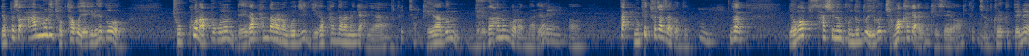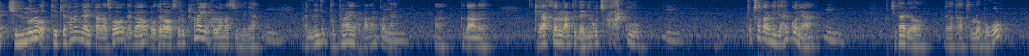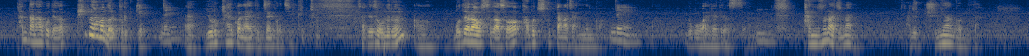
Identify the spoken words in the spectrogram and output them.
옆에서 아무리 좋다고 얘기를 해도 좋고 나쁘고는 내가 판단하는 거지 네가 판단하는 게 아니야. 그렇죠. 계약은 내가 하는 거란 말이야. 네. 어, 딱 요게 투자자거든. 음. 그러니까 영업 사시는 분들도 이걸 정확하게 알고 계세요. 그쵸. 그렇기 때문에 질문을 어떻게 하느냐에 따라서 내가 모델하우스를 편하게 관람할 수 있느냐, 음. 아니면 좀 불편하게 관람할 거냐. 음. 아, 그 다음에 계약서를 나한테 내밀고 자꾸 음. 쫓아다니게 할 거냐. 음. 기다려. 내가 다 둘러보고 판단하고 내가 필요하면 널 부를게. 네. 예, 요렇게 할 거냐의 문제인 거지. 그렇죠. 자, 그래서 오늘은 어, 모델하우스 가서 바보 취급 당하지 않는 거. 네. 요거 알려드렸어요. 음. 단순하지만 아주 중요한 겁니다.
